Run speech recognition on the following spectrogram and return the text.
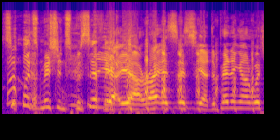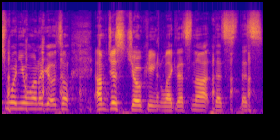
so it's mission specific. yeah, yeah, right. It's, it's yeah, depending on which one you want to go. So I'm just joking. Like that's not that's that's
